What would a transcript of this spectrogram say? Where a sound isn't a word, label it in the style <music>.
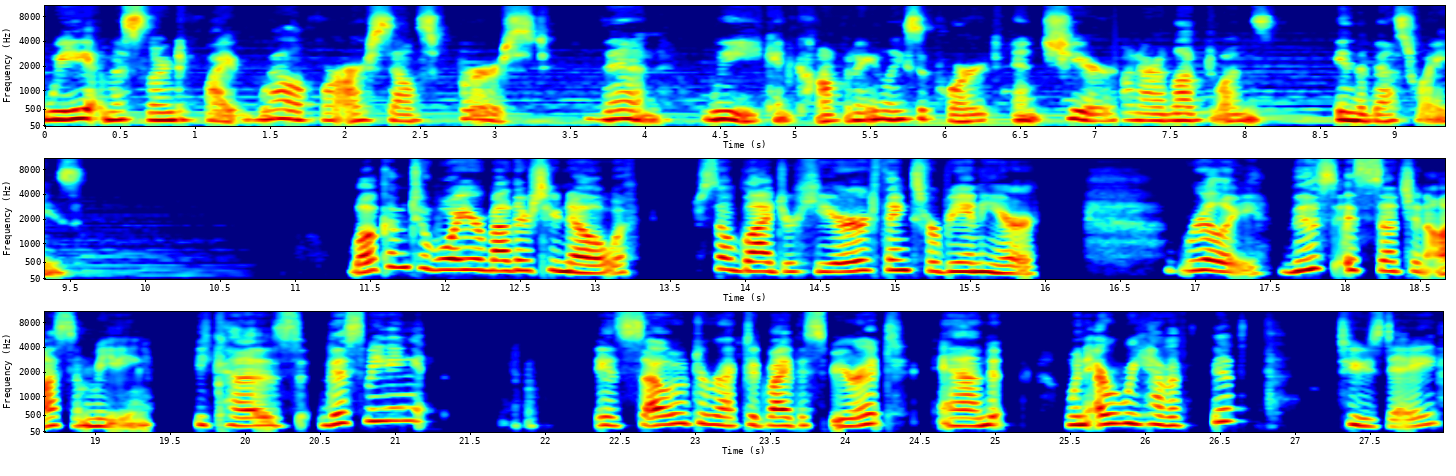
we must learn to fight well for ourselves first. Then we can confidently support and cheer on our loved ones in the best ways. Welcome to Warrior Mothers Who Know. So glad you're here. Thanks for being here. Really, this is such an awesome meeting because this meeting is so directed by the Spirit. And whenever we have a fifth Tuesday,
